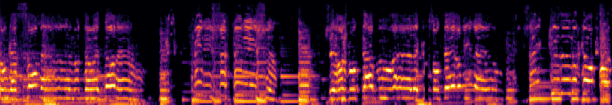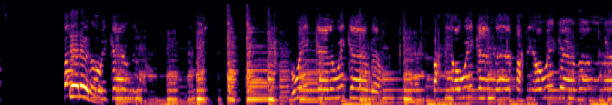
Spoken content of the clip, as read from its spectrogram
Gang a sonné, le temps est donné. Finish, finish. J'ai rangé mon tabouret, les cours sont terminés. J'ai quitté le campus. Partir au week-end. Week-end, week-end. Partir au week-end, partir au week-end. Week-end,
